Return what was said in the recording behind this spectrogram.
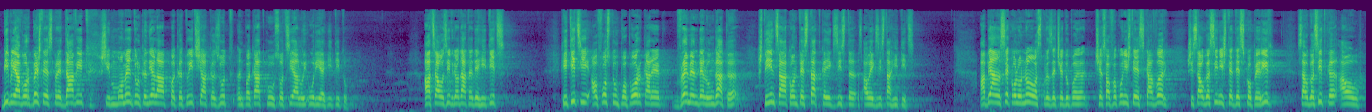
Biblia vorbește despre David și momentul când el a păcătuit și a căzut în păcat cu soția lui Urie Hititu. Ați auzit vreodată de hitiți? Hitiții au fost un popor care vreme îndelungată știința a contestat că există, au existat hitiți. Abia în secolul XIX, după ce s-au făcut niște escavări și s-au găsit niște descoperiri, s-au găsit că au,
